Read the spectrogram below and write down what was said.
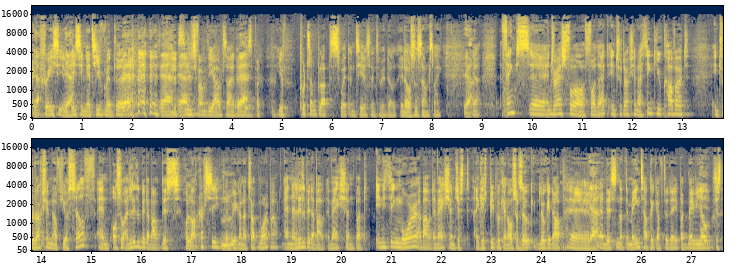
a yeah. crazy, Yeah. amazing achievement. Uh, Yeah, it yeah. seems from the outside of Yeah. this, but you've put some blood, sweat, and tears into it. It also sounds like. Yeah. Thanks, uh, Andreas, for for that introduction. I think you covered introduction of yourself and also a little bit about this holacracy that Mm-hmm. we're going to talk more about, and a little bit about Evaxion. But anything more about Evaxion? Just I guess people can also look look it up. Uh, Yeah. And it's not the main topic of today, but maybe No. just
